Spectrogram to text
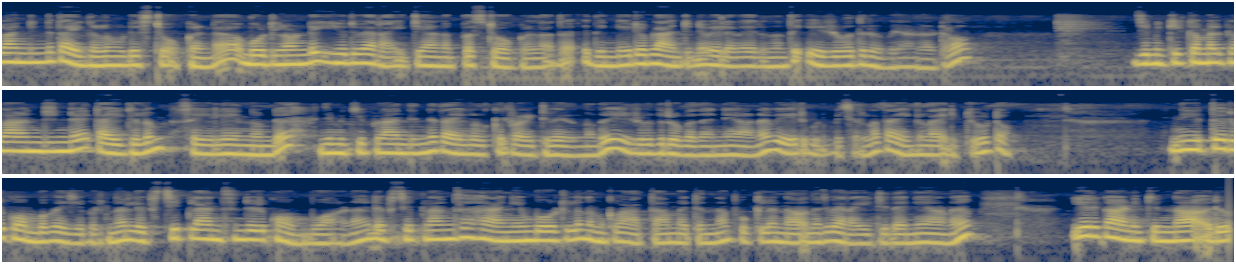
പ്ലാന്റിന്റെ തൈകളും കൂടി സ്റ്റോക്ക് ഉണ്ട്. അബൂട്ടിലോണിന്റെ ഈ ഒരു വെറൈറ്റിയാണ് ഇപ്പോൾ സ്റ്റോക്ക് ഉള്ളത്. ഇതിന്റെ ഒരു പ്ലാന്റിന്റെ വില വരുന്നത് എഴുപത് രൂപയാണ് കേട്ടോ ജിമിക്കി കമൽ പ്ലാന്റിന്റെ തൈകളും സെയിൽ ചെയ്യുന്നുണ്ട്. ജിമിക്കി പ്ലാന്റിന്റെ തൈകൾക്ക് റേറ്റ് വരുന്നത് എഴുപത് രൂപ തന്നെയാണ്. വേര് പിടിപ്പിച്ചുള്ള തൈകളായിരിക്കും കേട്ടോ. ഇനിയത്തെ ഒരു കൊമ്പ് പരിചയപ്പെടുത്തുന്നത് ലിപ്സ്റ്റി പ്ലാന്റ്സിന്റെ ഒരു കോംബോ ആണ്. ലിപ്സ്റ്റി പ്ലാന്റ്സ് ഹാങ്ങിങ് ബോട്ടിൽ നമുക്ക് വളർത്താൻ പറ്റുന്ന പൂക്കിലുണ്ടാകുന്ന ഒരു വെറൈറ്റി തന്നെയാണ്. ഈ ഒരു കാണിക്കുന്ന ഒരു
